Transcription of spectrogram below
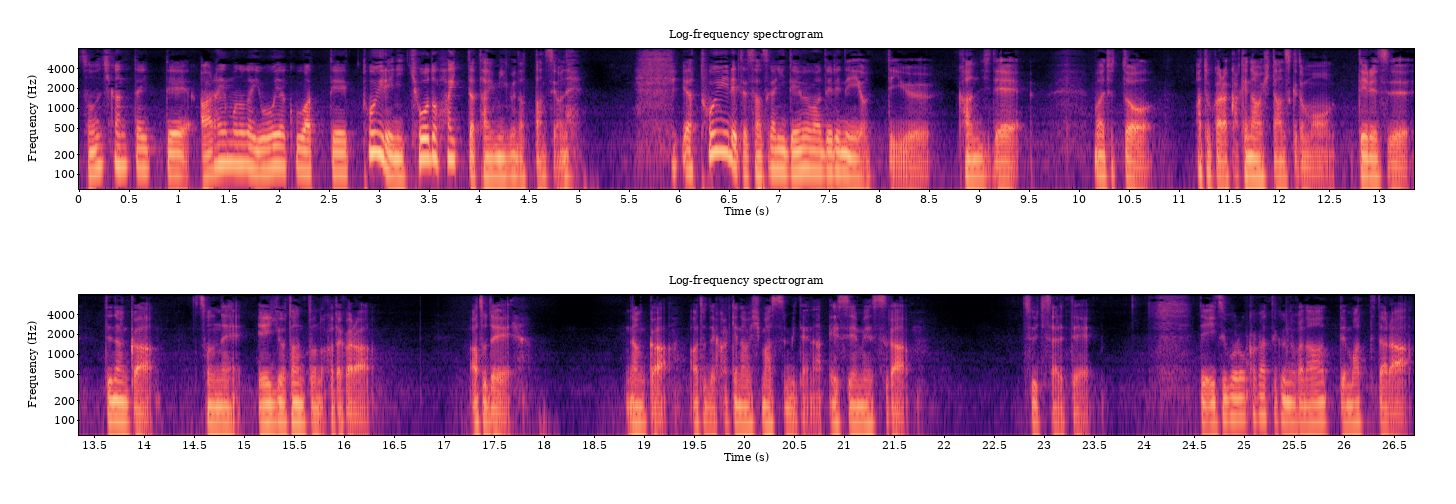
その時間帯って、洗い物がようやく終わって、トイレにちょうど入ったタイミングだったんですよね。いや、トイレってさすがに電話は出れねえよっていう感じで、まあちょっと、後からかけ直したんですけども、出れず、でなんか、そのね、営業担当の方から、後で、なんか、後でかけ直しますみたいな SMS が通知されて、で、いつ頃かかってくるのかなって待ってたら、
